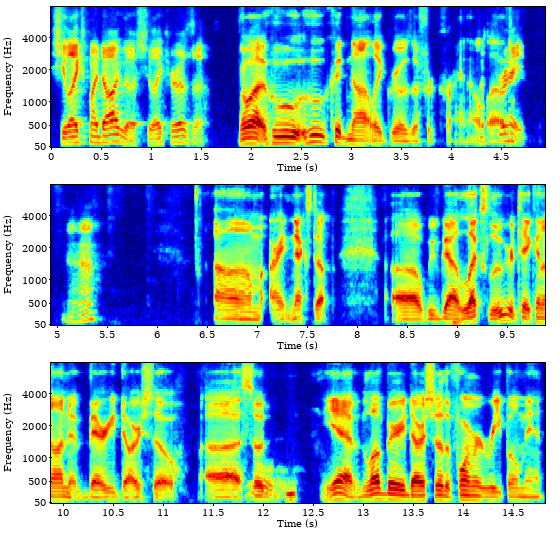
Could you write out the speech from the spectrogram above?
She likes my dog though. She likes Rosa. Well, who who could not like Rosa for crying out That's loud? right. Uh huh. Um, all right, next up, uh, we've got Lex Luger taking on Barry Darsow. Uh, so yeah, love Barry Darsow, the former Repo Man.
